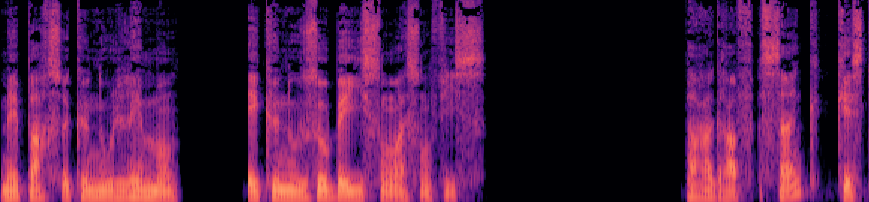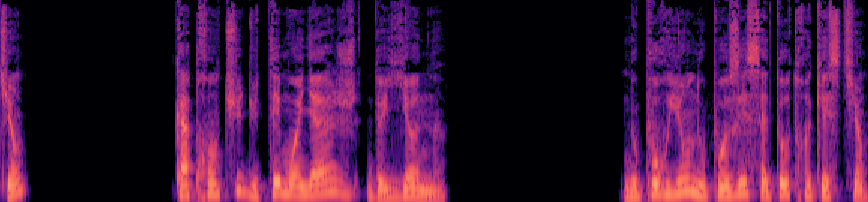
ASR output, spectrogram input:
mais parce que nous l'aimons et que nous obéissons à son Fils. Paragraphe 5. Question. Qu'apprends-tu du témoignage de Yon Nous pourrions nous poser cette autre question.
